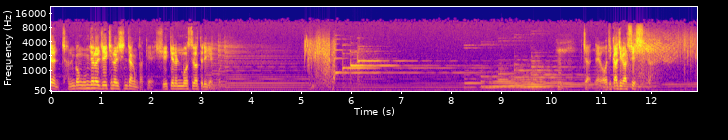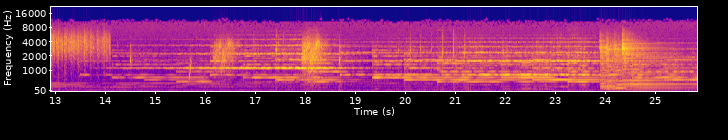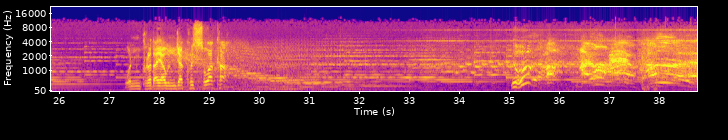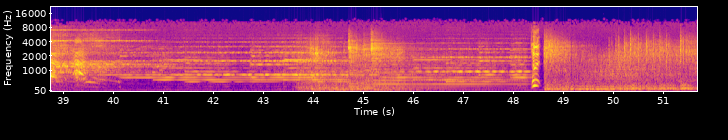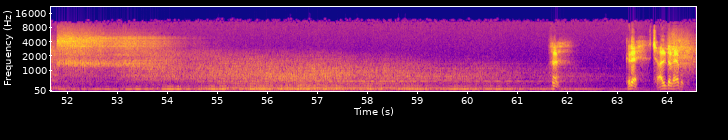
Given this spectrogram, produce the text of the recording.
과연 천공궁전을 지키는 신장음답게 쉽게는 못 쓰러뜨리겠군. 음, 자, 내 어디까지 갈 수 있을까? 온쿠라다야 운자쿠 소아카 그래, 잘들 해보게.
